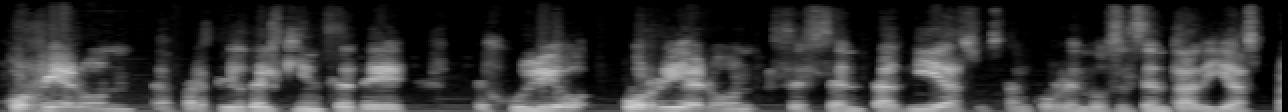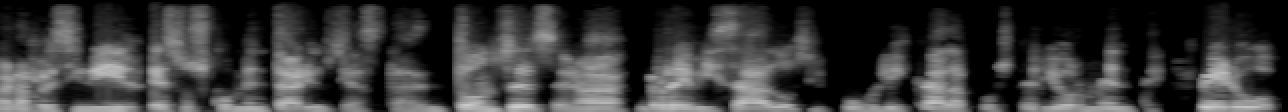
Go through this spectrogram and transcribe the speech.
corrieron a partir del 15 de, julio, corrieron 60 días o están corriendo 60 días para recibir esos comentarios y hasta entonces será revisados y publicada posteriormente. Pero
